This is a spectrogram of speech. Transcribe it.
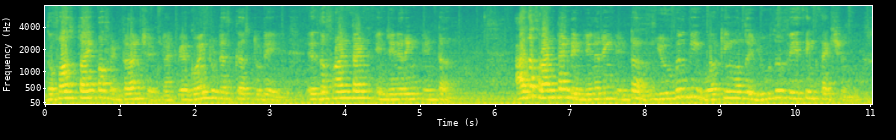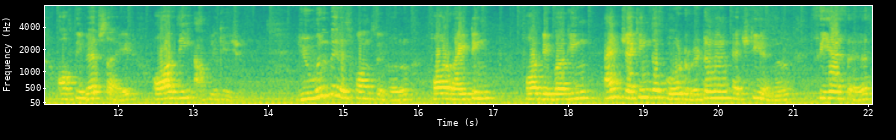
The first type of internship that we are going to discuss today is the front-end engineering intern. As a front-end engineering intern, you will be working on the user-facing section of the website or the application. You will be responsible for writing, for debugging and checking the code written in HTML, CSS,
